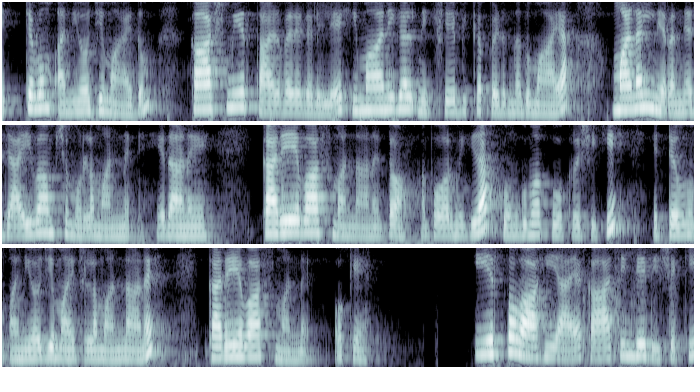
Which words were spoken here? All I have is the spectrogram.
ഏറ്റവും അനുയോജ്യമായതും കാശ്മീർ താഴ്വരകളിലെ ഹിമാനികൾ നിക്ഷേപിക്കപ്പെടുന്നതുമായ മണൽ നിറഞ്ഞ ജൈവാംശമുള്ള മണ്ണ്. ഏതാണ്? കരേവാസ് മണ്ണാണ് കേട്ടോ അപ്പോൾ ഓർമ്മിക്കുക കുങ്കുമപ്പൂ കൃഷിക്ക് ഏറ്റവും അനുയോജ്യമായിട്ടുള്ള മണ്ണാണ് കരേവാസ് മണ്ണ്. ഓക്കെ. ഈർപ്പവാഹിയായ കാറ്റിന്റെ ദിശയ്ക്ക്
